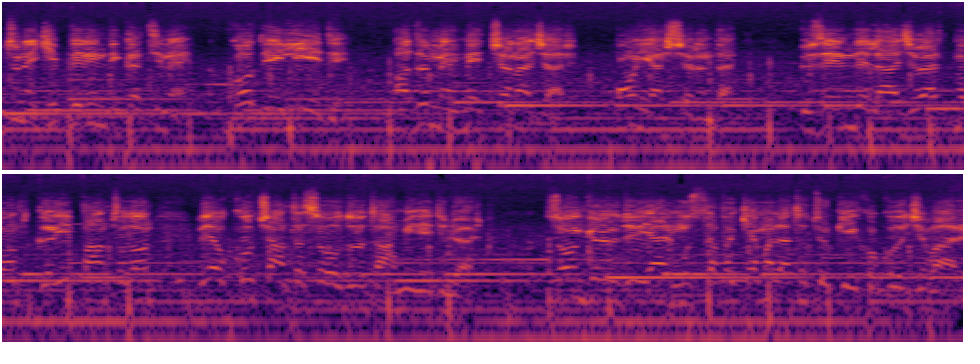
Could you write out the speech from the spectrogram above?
Bütün ekiplerin dikkatine. Kod 57. Adı Mehmet Can Acar. 10 yaşlarında. Üzerinde lacivert mont, gri pantolon ve okul çantası olduğu tahmin ediliyor. Son görüldüğü yer Mustafa Kemal Atatürk İlkokulu civarı.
